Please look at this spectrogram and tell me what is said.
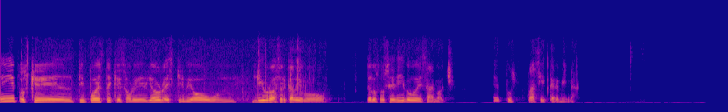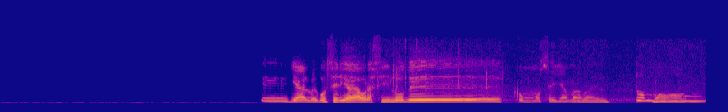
Y pues que el tipo este que sobrevivió escribió un libro acerca de lo, de lo sucedido esa noche. Y pues así termina. Y ya luego sería ahora sí lo de... ¿Cómo se llamaba el tomo?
